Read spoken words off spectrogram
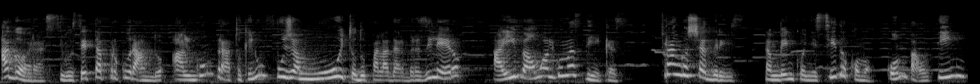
Agora, se você está procurando algum prato que não fuja muito do paladar brasileiro, aí vão algumas dicas. Frango xadrez, também conhecido como compautim.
